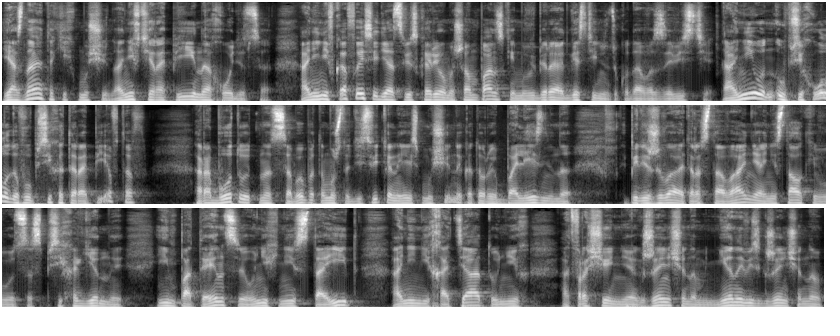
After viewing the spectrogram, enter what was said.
я знаю таких мужчин, они в терапии находятся. Они не в кафе сидят с вискарем и шампанским и выбирают гостиницу, куда вас завести. Они у психологов, у психотерапевтов работают над собой, потому что действительно есть мужчины, которые болезненно переживают расставание, они сталкиваются с психогенной импотенцией, у них не стоит, они не хотят, у них отвращение к женщинам, ненависть к женщинам,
